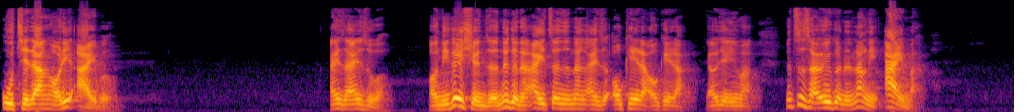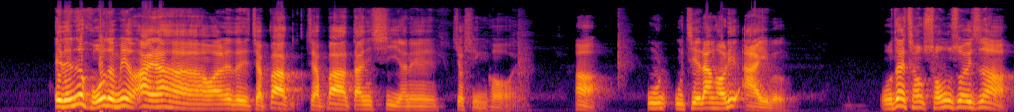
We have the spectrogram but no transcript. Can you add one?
有一个人让你爱不？爱是爱是不？哦，你可以选择那个人爱，真的那个爱是 OK 啦，OK 啦，了解吗？那至少有一个人让你爱嘛。人生活着没有爱啊，完了得吃饱食饱等死安尼，足辛苦的啊。有有一个人让你爱无？我再重重复说一次啊，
